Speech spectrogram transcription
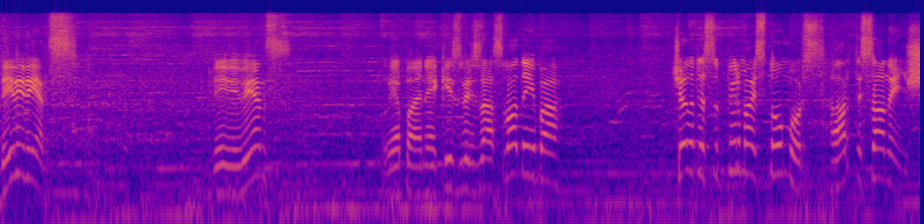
Divi viens. Divi viens. Liepainieki izvirzās vadībā. 41. numurs Artis Aniņš.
